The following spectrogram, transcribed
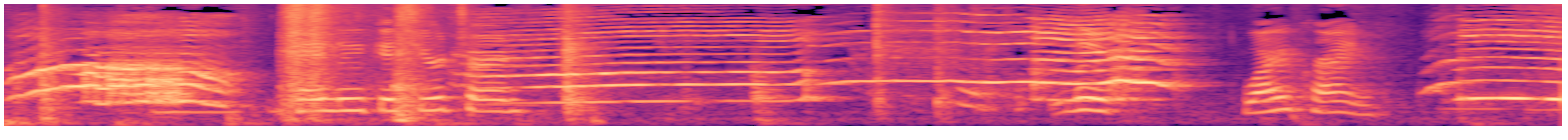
Ah! Oh! Okay, Luke, it's your turn. Ah! Luke, why are you crying? Ah!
